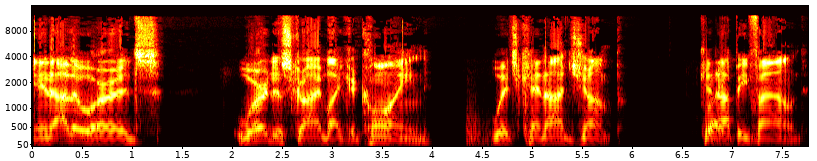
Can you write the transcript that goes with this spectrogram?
In other words, we're described like a coin which cannot jump, cannot Right. be found.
